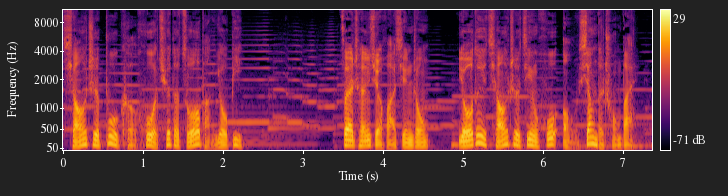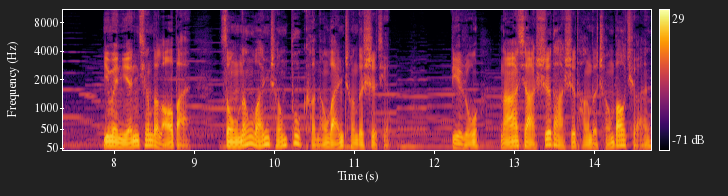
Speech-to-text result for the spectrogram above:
乔治不可或缺的左膀右臂。在陈雪华心中。有对乔治近乎偶像的崇拜，因为年轻的老板总能完成不可能完成的事情，比如拿下师大食堂的承包权。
